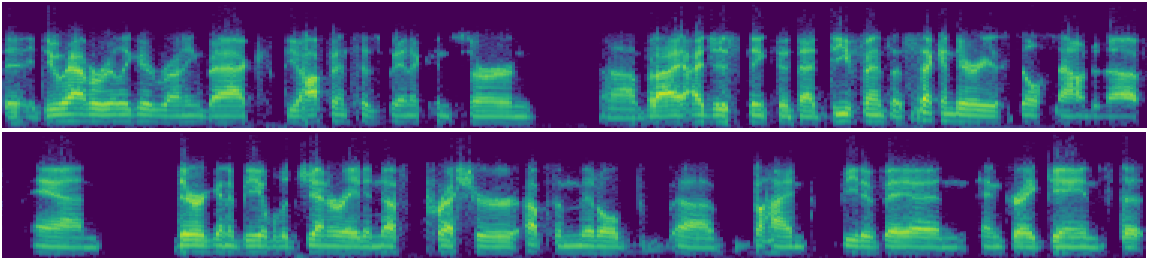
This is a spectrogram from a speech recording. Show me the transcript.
they do have a really good running back. The offense has been a concern. Uh, but I, I just think that that defense, that secondary is still sound enough, and they're going to be able to generate enough pressure up the middle uh, behind Vita Vea and, and Greg Gaines that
